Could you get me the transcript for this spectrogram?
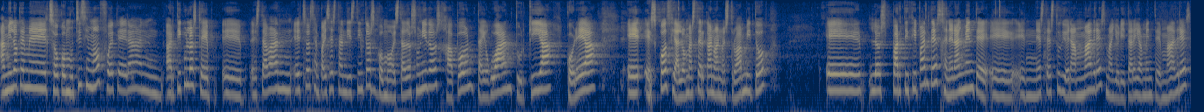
a mí lo que me chocó muchísimo fue que eran artículos que eh, estaban hechos en países tan distintos como Estados Unidos, Japón, Taiwán, Turquía, Corea, eh, Escocia, lo más cercano a nuestro ámbito. Eh, los participantes, generalmente eh, en este estudio, eran madres, mayoritariamente madres,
